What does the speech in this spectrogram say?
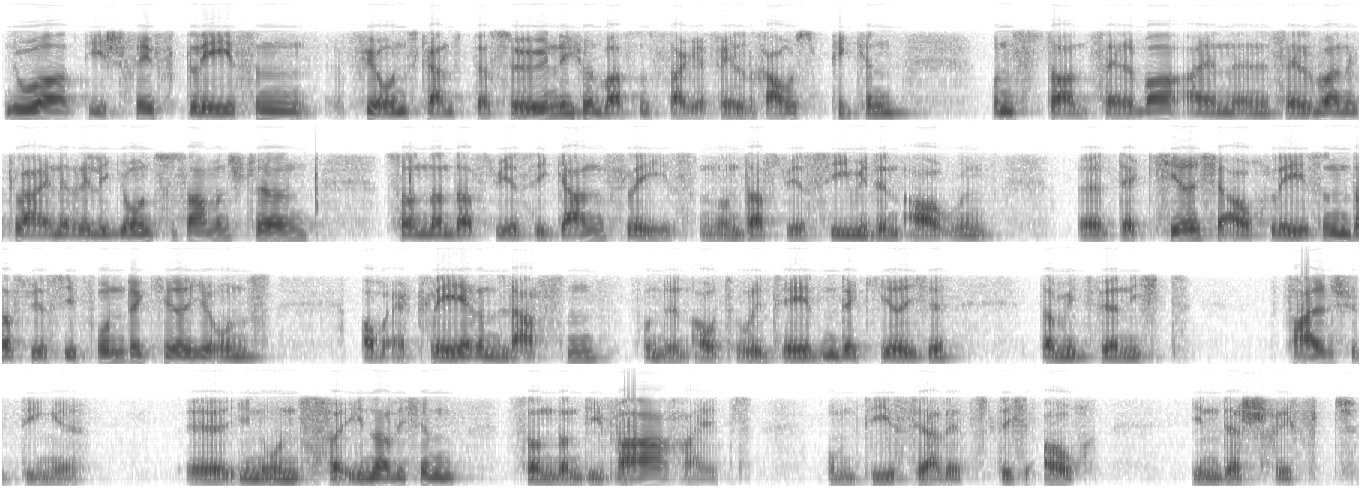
nur die Schrift lesen für uns ganz persönlich und was uns da gefällt rauspicken, uns dann selber eine, selber eine kleine Religion zusammenstellen, sondern dass wir sie ganz lesen und dass wir sie mit den Augen äh, der Kirche auch lesen, dass wir sie von der Kirche uns auch erklären lassen, von den Autoritäten der Kirche, damit wir nicht falsche Dinge äh, in uns verinnerlichen, sondern die Wahrheit, um die es ja letztlich auch in der Schrift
